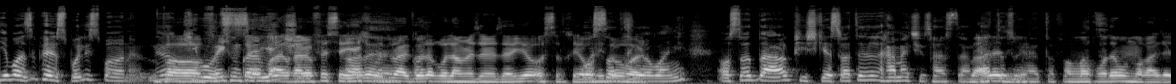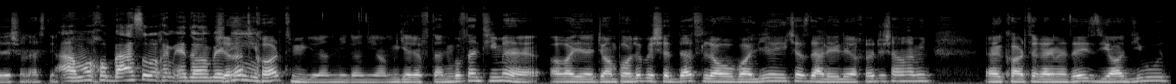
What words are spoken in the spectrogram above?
یه بازی پرسپولیس با کی بود. فکر می‌کنم القرافه 3 1 آره. بود و گل غلام رضا رضایی و استاد خیابانی دو بار. خیابانی. استاد به هر پیشکسوت همه چیز هستن. بله حتی تو این اتفاقات. خودمون هستیم. اما خب بحث رو بخوایم ادامه بدیم. چقدر کارت می‌گیرن میلانیا؟ می‌گرفتن. می‌گفتن تیم آقای جان پاولو به شدت لاوبالیه. یکی از دلایل اخراجش هم همین کارت قرمزای زیادی بود.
